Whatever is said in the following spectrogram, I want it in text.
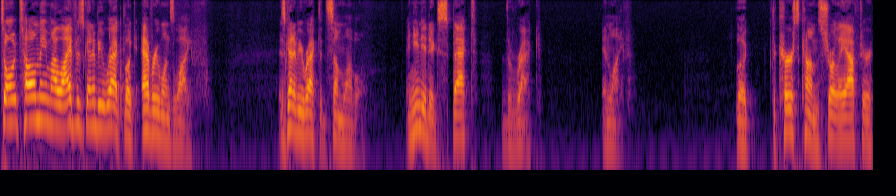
Don't tell me my life is going to be wrecked. Look, everyone's life is going to be wrecked at some level. And you need to expect the wreck in life. Look, the curse comes shortly after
